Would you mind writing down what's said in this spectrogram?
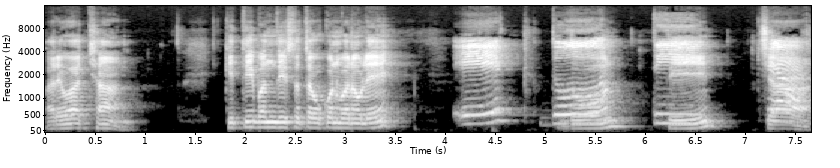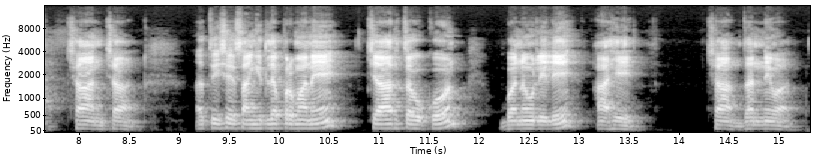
अरे वा छान। किती बंदिस्त चौकोन बनवले? एक दोन दोन तीन तीन चार। चार। छान छान। अतिशय सांगितल्याप्रमाणे चार चौकोन बनवलेले आहेत. छान धन्यवाद.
